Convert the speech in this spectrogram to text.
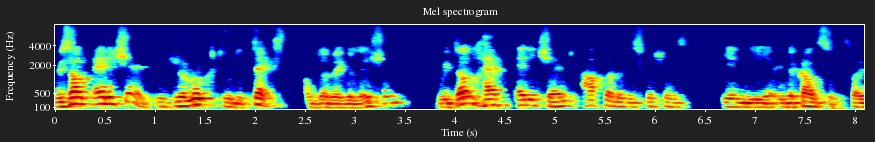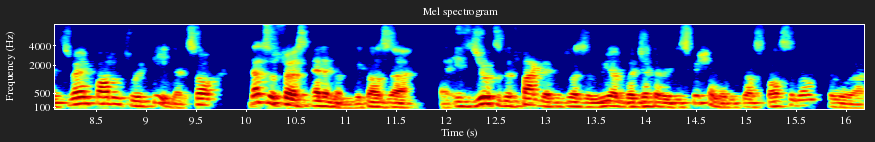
without any change. If you look to the text of the regulation, we don't have any change after the discussions in the in the council. So it's very important to repeat that. So that's the first element because uh, it's due to the fact that it was a real budgetary discussion that it was possible to uh,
